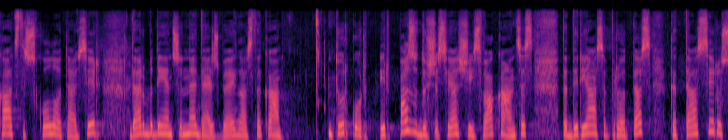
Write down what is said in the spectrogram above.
kāds tas skolotājs ir? Darba dienas un nedēļas beigās tā kā Tur, kur ir pazudušas ja, šīs vakances, tad ir jāsaprot tas, ka tas ir uz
